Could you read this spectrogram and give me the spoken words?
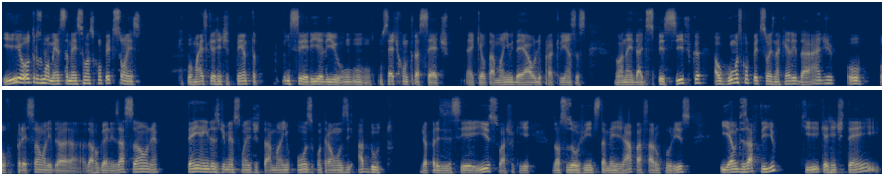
E outros momentos também são as competições, que por mais que a gente tenta inserir ali um, um 7 contra 7, né, que é o tamanho ideal ali para crianças na idade específica, algumas competições naquela idade, ou por pressão ali da, da organização, né, tem ainda as dimensões de tamanho 11 contra 11 adulto. Já presenciei isso, acho que os nossos ouvintes também já passaram por isso, e é um desafio que, que a gente tem,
